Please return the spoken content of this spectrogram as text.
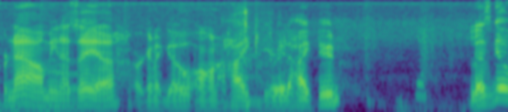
For now, me and Isaiah are gonna go on a hike. You ready to hike, dude? Yeah. Let's go.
